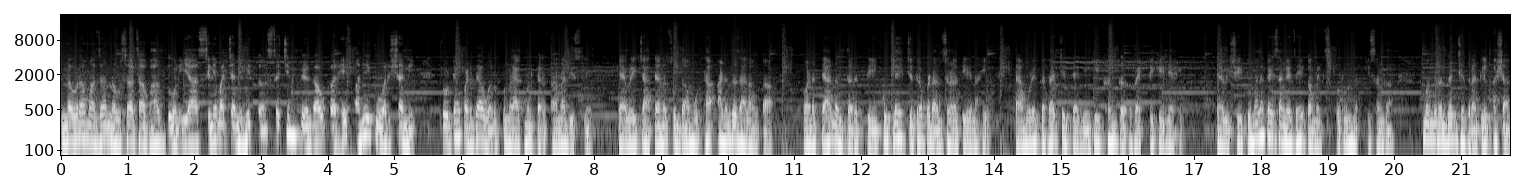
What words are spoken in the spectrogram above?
नवरा माझा नवसाचा भाग दोन या सिनेमाच्या निमित्त सचिन पिळगावकर हे अनेक वर्षांनी छोट्या पडद्यावर पुनरागमन करताना दिसले. त्यावेळी चाहत्यांना सुद्धा मोठा आनंद झाला होता. पण त्यानंतर ते कुठल्याही चित्रपटात झळकले नाही. त्यामुळे कदाचित त्यांनी ही खंत व्यक्त केली आहे. याविषयी तुम्हाला काय सांगायचं हे कमेंट्स करून नक्की सांगा. मनोरंजन क्षेत्रातील अशाच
